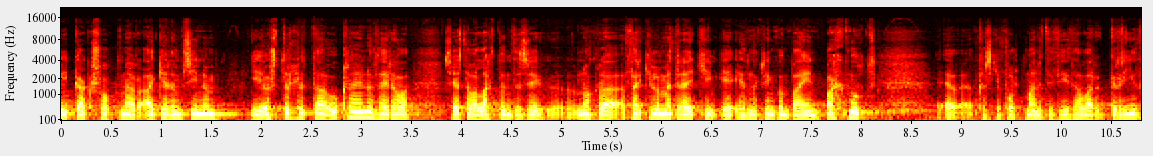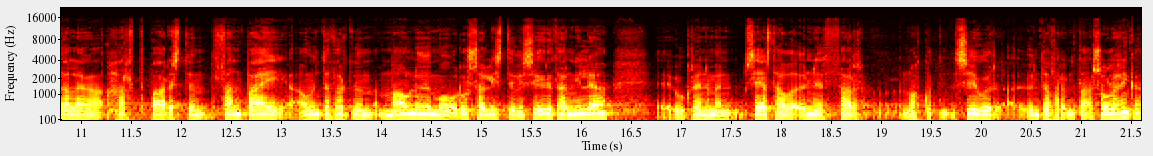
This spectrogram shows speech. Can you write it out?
í gagsóknar aðgerðum sínum í austurhluta Úkrænu. Þeir hafa segist að hafa lagt undir sig nokkra ferrkilometra í hérna kringum bæinn Bakhmut. Kanski fólk manni til því það var gríðarlega hart barist um þann bæ á undarförnum mánuðum og rúsa lísti við sigri þar nýlega. Úkrænumenn segast að hafa unnið þar nokkur sigur undanfæranda sólarhinga.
